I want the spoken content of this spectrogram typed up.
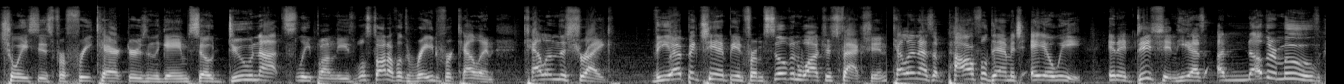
choices for free characters in the game, so do not sleep on these. We'll start off with Raid for Kellan. Kellan the Shrike. The epic champion from Sylvan Watcher's faction, Kellan has a powerful damage AoE. In addition, he has another move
